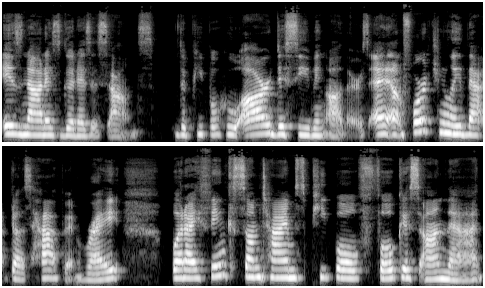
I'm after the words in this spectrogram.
is not as good as it sounds, the people who are deceiving others. And unfortunately, that does happen, right? But I think sometimes people focus on that.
